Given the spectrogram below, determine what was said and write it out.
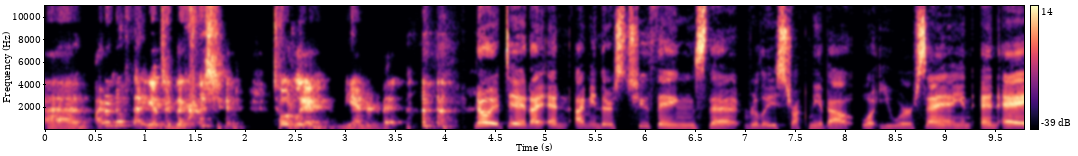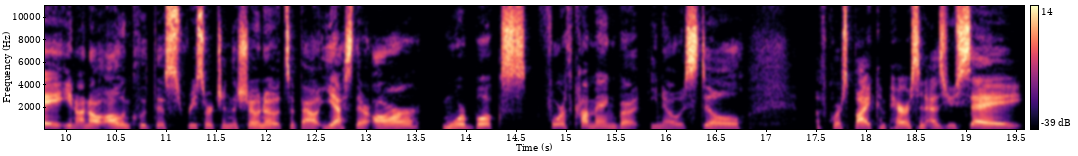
uh, I don't know if that answered the question. totally I meandered a bit. no, it did. I and I mean there's two things that really struck me about what you were saying. And and A, you know, and I'll, I'll include this research in the show notes about yes, there are more books forthcoming, but you know, still of course by comparison as you say,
